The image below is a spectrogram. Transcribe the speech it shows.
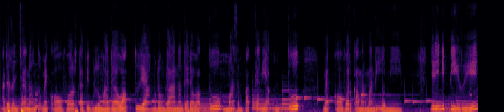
ada rencana untuk makeover tapi belum ada waktu ya. Mudah-mudahan nanti ada waktu emak sempatkan ya untuk makeover kamar mandi ini. Jadi ini piring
